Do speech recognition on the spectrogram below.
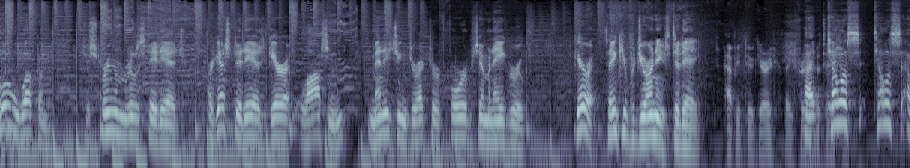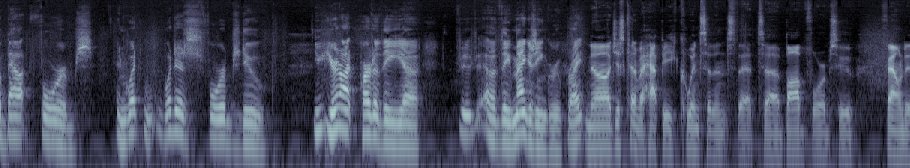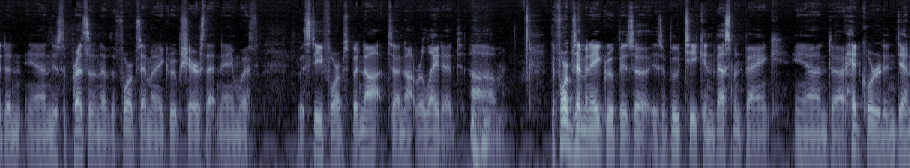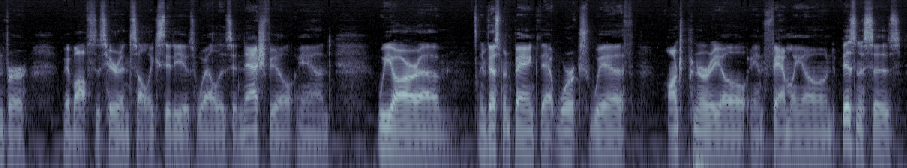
Hello and welcome to Stringham Real Estate Edge. Our guest today is Garit Lawson, Managing Director of Forbes M&A Group. Garit, thank you for joining us today. Happy to, Garry. Thanks for the Uh, invitation. tell us, tell us about Forbes and what what does Forbes do? You, you're not part of the uh, of the magazine group, right? No, just kind of a happy coincidence that uh, Bob Forbes, who founded and, and is the president of the Forbes M&A Group, shares that name with with Steve Forbes, but not uh, not related. Um, the Forbes M&A Group is a is a boutique investment bank and uh, headquartered in Denver. We have offices here in Salt Lake City as well as in Nashville, and we are um, an investment bank that works with entrepreneurial and family-owned businesses,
